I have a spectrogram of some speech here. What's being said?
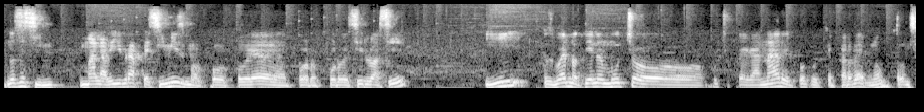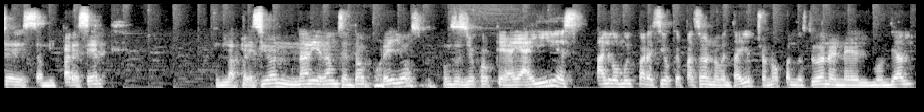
no sé si mala vibra, pesimismo, por, por, por decirlo así. Y pues bueno, tienen mucho, mucho que ganar y poco que perder, ¿no? Entonces, a mi parecer, la presión, nadie da un centavo por ellos. Entonces, yo creo que ahí es algo muy parecido que pasó en el 98, ¿no? Cuando estuvieron en el Mundial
